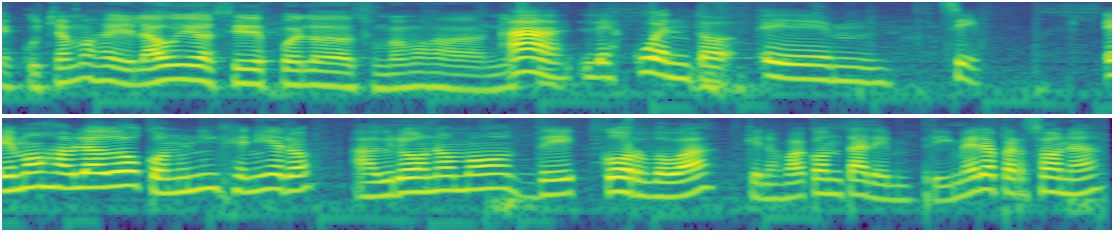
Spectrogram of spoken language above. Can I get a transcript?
Escuchamos el audio así después lo sumamos a Nico. Ah, les cuento. eh, sí. Hemos hablado con un ingeniero agrónomo de Córdoba que nos va a contar en primera persona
